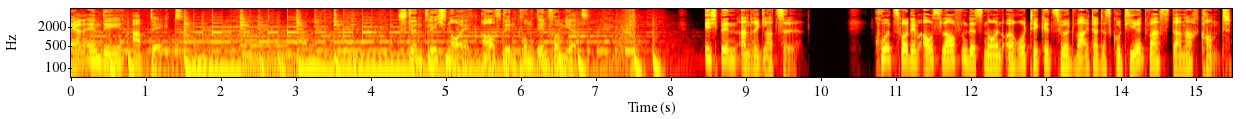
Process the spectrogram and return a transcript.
RND Update. Stündlich neu. Auf den Punkt informiert. Ich bin André Glatzel. Kurz vor dem Auslaufen des 9-Euro-Tickets wird weiter diskutiert, was danach kommt.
